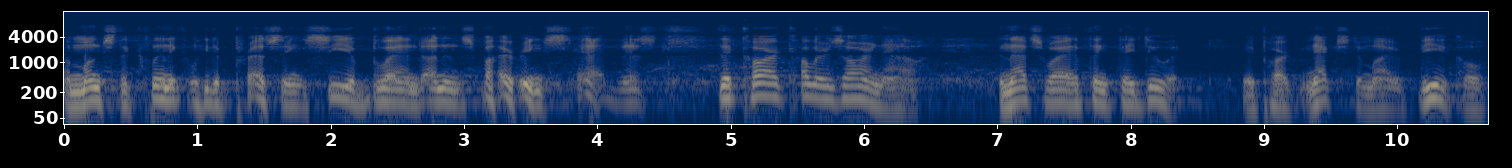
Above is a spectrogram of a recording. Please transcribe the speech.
amongst the clinically depressing sea of bland, uninspiring sadness that car colors are now. And that's why I think they do it. They park next to my vehicle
